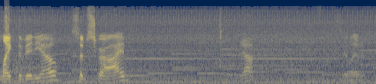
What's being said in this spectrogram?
Like the video, subscribe. Yeah. See you later.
